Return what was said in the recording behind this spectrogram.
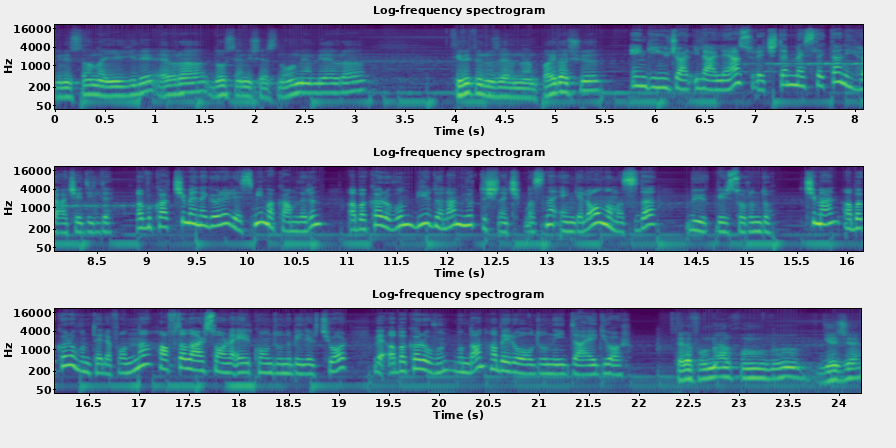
Gülistan'la ilgili evrağı, dosyanın içerisinde olmayan bir evrağı Twitter üzerinden paylaşıyor. Engin Yücel ilerleyen süreçte meslekten ihraç edildi. Avukat Çimen'e göre resmi makamların Abakarov'un bir dönem yurt dışına çıkmasına engel olmaması da büyük bir sorundu. Çimen, Abakarov'un telefonuna haftalar sonra el konduğunu belirtiyor ve Abakarov'un bundan haberi olduğunu iddia ediyor. Telefonuna el konulduğu gece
